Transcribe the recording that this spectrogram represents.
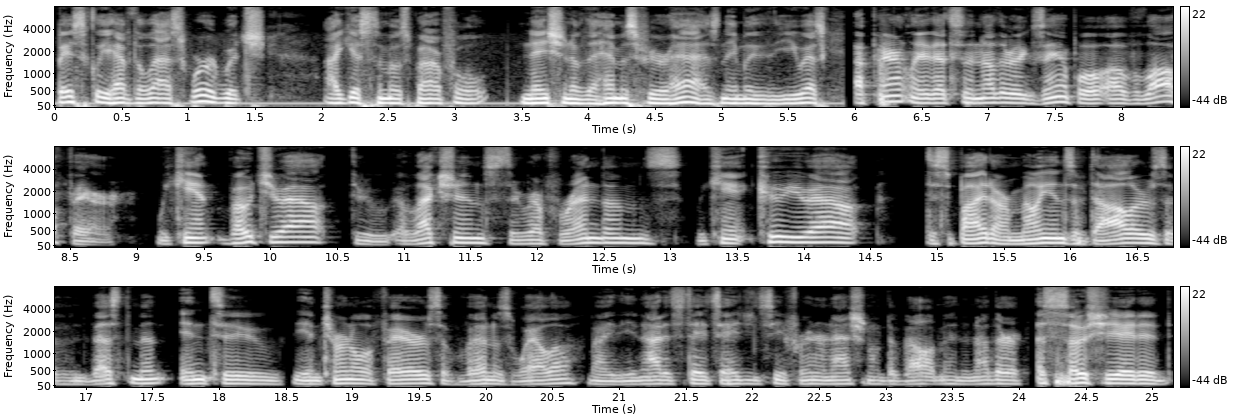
basically have the last word, which I guess the most powerful nation of the hemisphere has, namely the U.S. Apparently, that's another example of lawfare. We can't vote you out through elections, through referendums. We can't coup you out despite our millions of dollars of investment into the internal affairs of Venezuela by the United States Agency for International Development and other associated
